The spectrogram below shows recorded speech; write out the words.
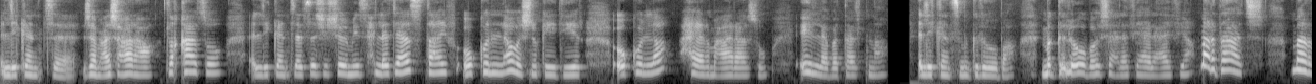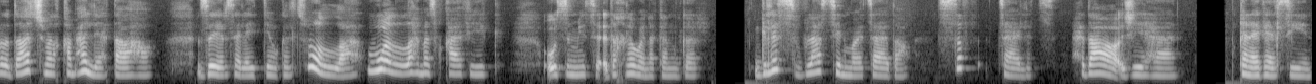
اللي كانت جامعة شعرها تلقاتو اللي كانت لابسة شي شوميز حلات لها السطايف وكلها واشنو كيدير وكلها حير مع راسو إلا بطلتنا. اللي كانت مقلوبة مقلوبة وشعلة فيها العافية. ما رضاتش ما رضاتش من القمعه اللي عطاها. زيرت على يدي وقلت والله والله ما تبقى فيك. وسميت دخله وأنا كنقر. جلست في بلاصتي المعتادة. الصف الثالث حدا جيهان. بقينا جالسين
